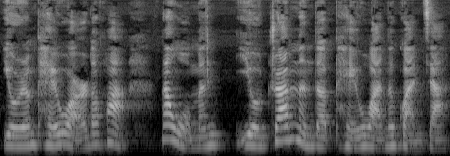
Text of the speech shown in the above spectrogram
有人陪玩的话，那我们有专门的陪玩的管家。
